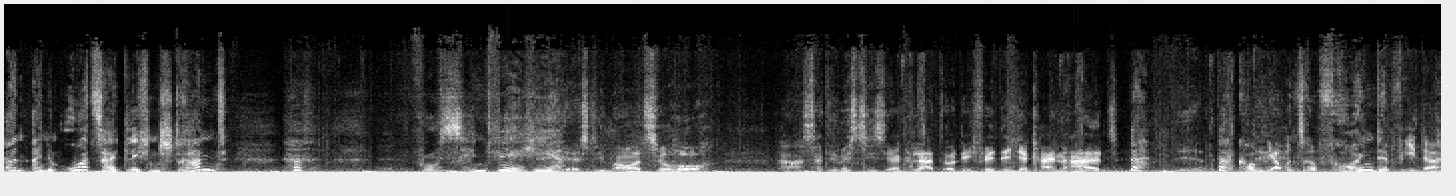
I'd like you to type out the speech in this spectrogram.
An einem urzeitlichen Strand. Wo sind wir hier? Hier ist die Mauer zu hoch. Außerdem ist sie sehr glatt und ich finde hier keinen Halt. Da, da kommen ja unsere Freunde wieder.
